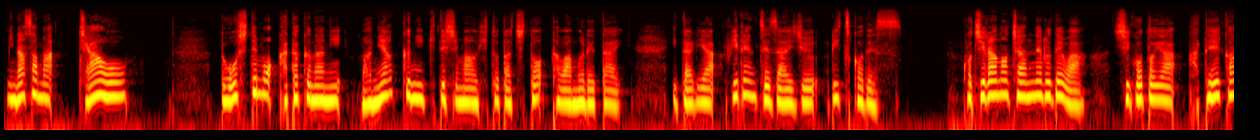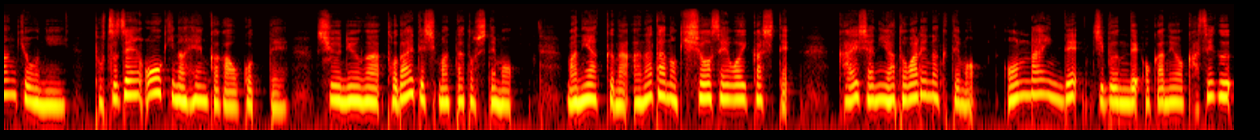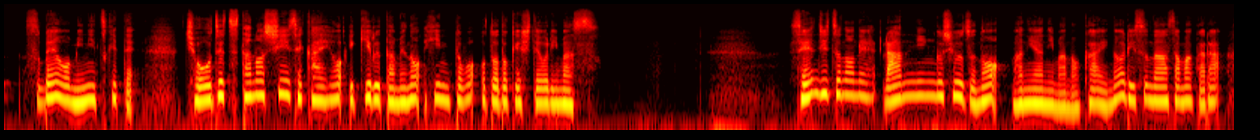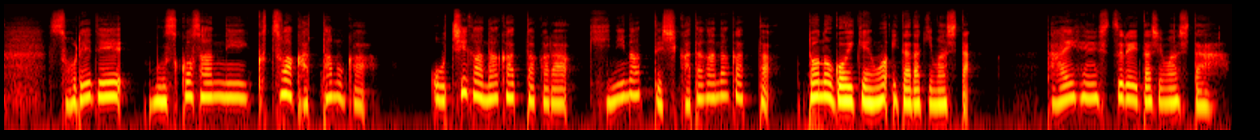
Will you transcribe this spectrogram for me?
皆様、チャオどうしてもカタクナにマニアックに来てしまう人たちと戯れたい、イタリア・フィレンツェ在住、リツコです。こちらのチャンネルでは、仕事や家庭環境に突然大きな変化が起こって収入が途絶えてしまったとしても、マニアックなあなたの希少性を活かして、会社に雇われなくてもオンラインで自分でお金を稼ぐ術を身につけて、超絶楽しい世界を生きるためのヒントをお届けしております。先日のね、ランニングシューズのマニアニマの会のリスナー様から、それで息子さんに靴は買ったのか、オチがなかったから気になって仕方がなかった、とのご意見をいただきました。大変失礼いたしました。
